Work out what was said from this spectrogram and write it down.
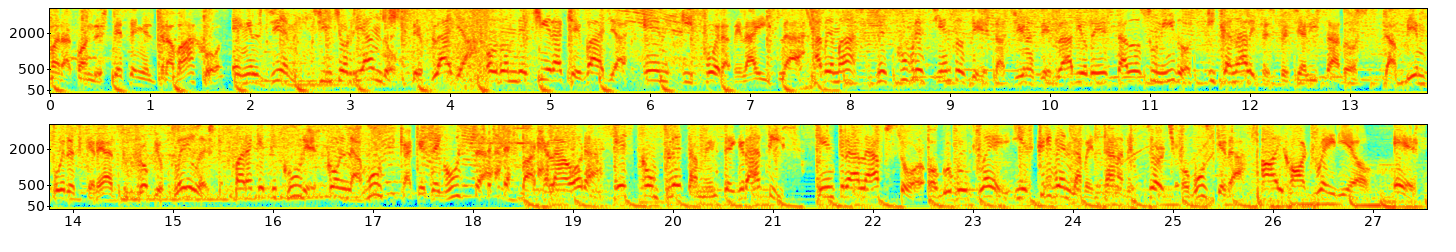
para cuando estés en el trabajo, en el gym, chinchorreando, de playa o donde quiera que vayas, en y fuera de la isla. Además, descubre cientos de estaciones de radio de Estados Unidos y canales especializados. También puedes crear tu propio playlist para que te cures con la música que te gusta. Bájala ahora, es completamente gratis. Entra al App Store o Google Play y escribe en la ventana de search o búsqueda iHeartRadio. Es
